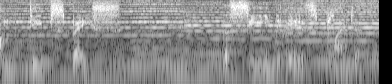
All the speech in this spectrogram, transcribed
From deep space, the seed is planted.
